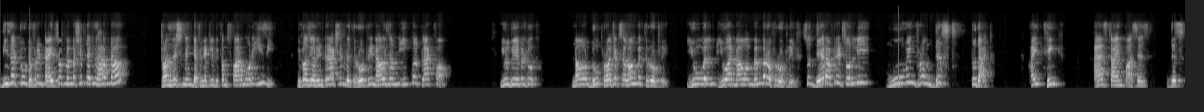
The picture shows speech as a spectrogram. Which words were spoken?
these are two different types of membership that you have now. Transitioning definitely becomes far more easy because your interaction with Rotary now is on equal platform. You'll be able to now do projects along with Rotary. You will, you are now a member of Rotary. So thereafter, it's only moving from this to that. I think as time passes, this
